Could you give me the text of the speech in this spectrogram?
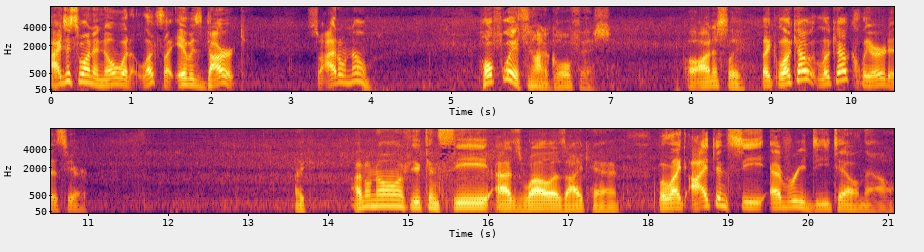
I just want to know what it looks like. It was dark, so I don't know. Hopefully, it's not a goldfish. Oh, honestly, like look how look how clear it is here. Like, I don't know if you can see as well as I can, but like I can see every detail now.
